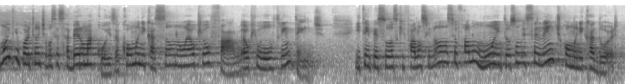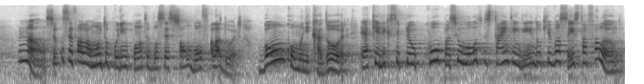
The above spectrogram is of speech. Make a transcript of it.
Muito importante você saber uma coisa: comunicação não é o que eu falo, é o que o outro entende. E tem pessoas que falam assim: nossa, eu falo muito, eu sou um excelente comunicador. Não, se você fala muito por enquanto, você é só um bom falador. Bom comunicador é aquele que se preocupa se o outro está entendendo o que você está falando.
